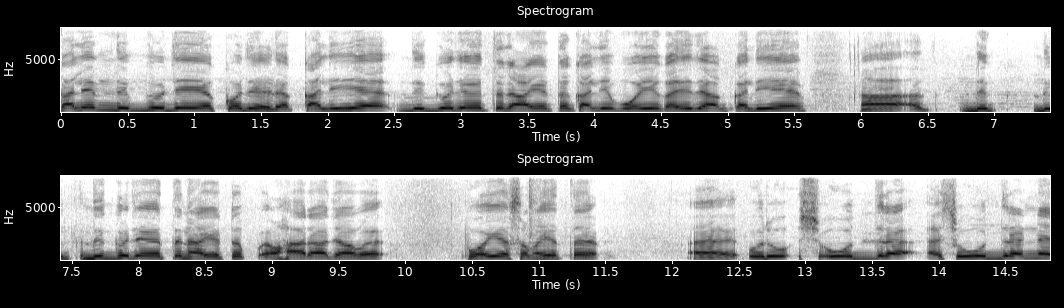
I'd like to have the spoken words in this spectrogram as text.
കലിം ദിഗ്വിജയ കൊതിയുടെ കലിയെ ദിഗ്വിജയത്തിനായിട്ട് കലി പോയി കലി കലിയെ ദിഗ് ദിഗ് ദിഗ്വിജയത്തിനായിട്ട് മഹാരാജാവ് പോയ സമയത്ത് ഒരു ശൂദ്ര ശൂദ്രനെ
